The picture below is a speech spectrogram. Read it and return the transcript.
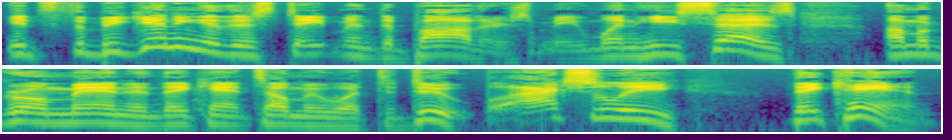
it's the beginning of this statement that bothers me when he says, I'm a grown man and they can't tell me what to do. Well, actually, they can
